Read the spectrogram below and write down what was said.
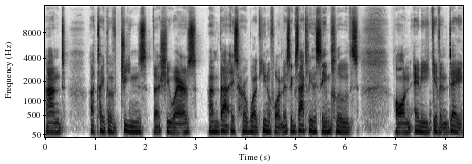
and a type of jeans that she wears, and that is her work uniform. It's exactly the same clothes on any given day.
